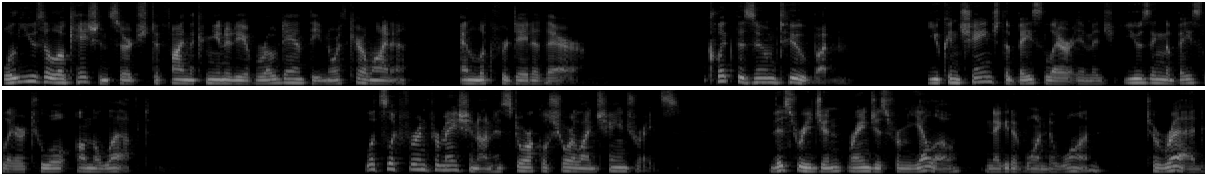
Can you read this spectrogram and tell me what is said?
We'll use a location search to find the community of Rodanthe, North Carolina, and look for data there. Click the Zoom to button. You can change the base layer image using the base layer tool on the left. Let's look for information on historical shoreline change rates. This region ranges from yellow, negative 1 to 1, to red,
